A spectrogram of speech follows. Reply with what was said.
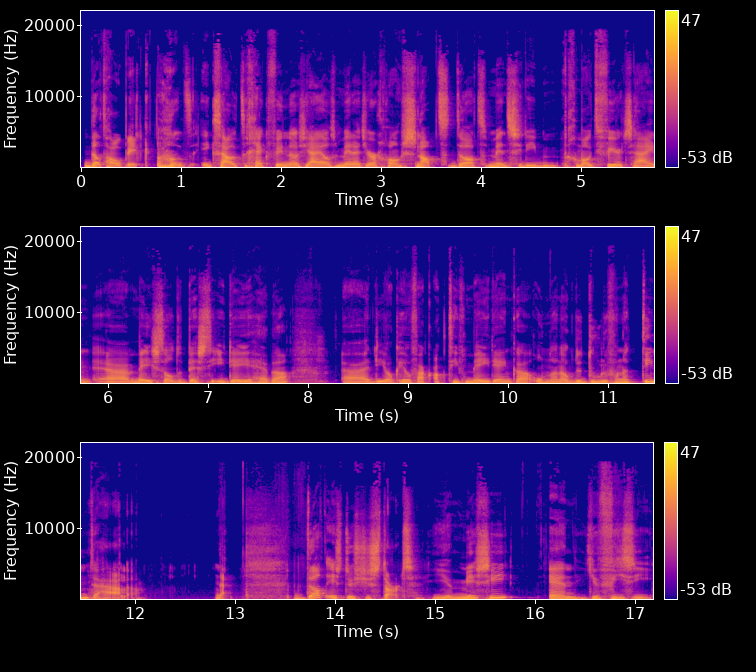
Dat hoop ik. Want ik zou het te gek vinden als jij als manager gewoon snapt dat mensen die gemotiveerd zijn, uh, meestal de beste ideeën hebben. Uh, die ook heel vaak actief meedenken om dan ook de doelen van het team te halen. Nou, dat is dus je start. Je missie en je visie.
